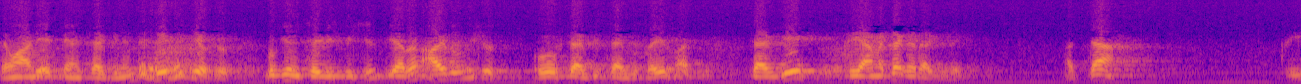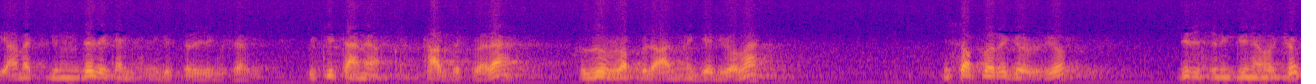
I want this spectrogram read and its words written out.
Temadi etmeyen sevginin de kıymeti yoktur. Bugün sevişmişiz, yarın ayrılmışız. O sevgi sevgi sayılmaz. Sevgi kıyamete kadar gidecek. Hatta kıyamet gününde de kendisini gösterecek bir sevgi. İki tane kardeş böyle huzur Rabbül Alem'e geliyorlar. Nisapları görülüyor. Birisinin günahı çok,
